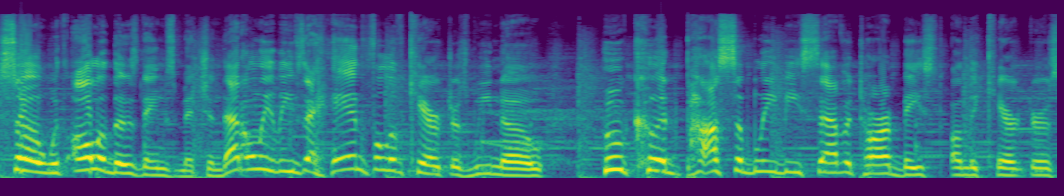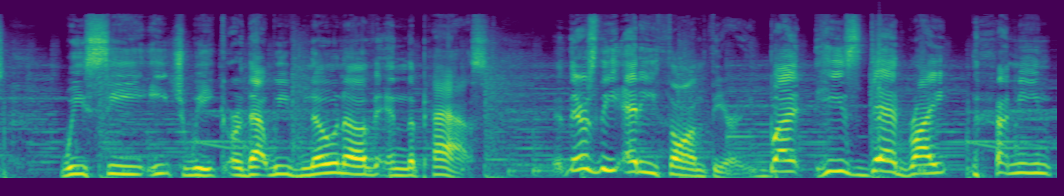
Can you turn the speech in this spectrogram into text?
So, with all of those names mentioned, that only leaves a handful of characters we know who could possibly be Savitar based on the characters we see each week or that we've known of in the past. There's the Eddie Thawne theory, but he's dead, right? I mean,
